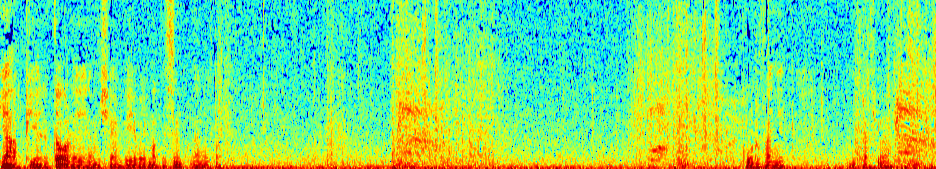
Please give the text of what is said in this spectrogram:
Ja pierdolę, ja musiałem wyjebać magazynku na niego. Kurwa, nie, nie trafiłem. Kurwa,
